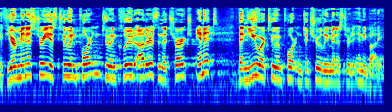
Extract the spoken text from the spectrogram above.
If your ministry is too important to include others in the church in it, then you are too important to truly minister to anybody.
